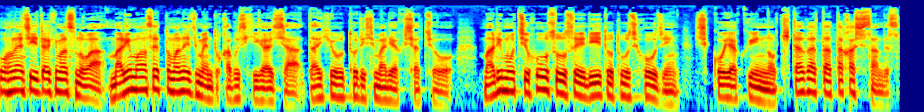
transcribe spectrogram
お話しいただきますのは、マリモアセットマネジメント株式会社代表取締役社長、マリモ地方創生リート投資法人執行役員の北方隆さんです。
